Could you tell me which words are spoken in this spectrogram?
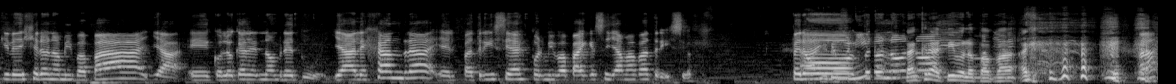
que le dijeron a mi papá, ya, eh, colócale el nombre tú. Ya Alejandra, el Patricia es por mi papá que se llama Patricio. Pero, pero no, Tan creativos los papás. ¿Ah?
